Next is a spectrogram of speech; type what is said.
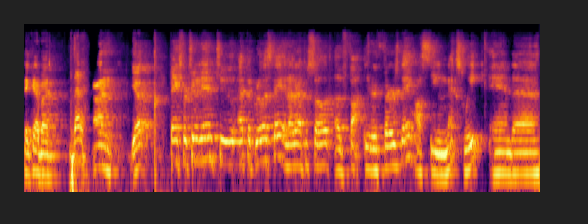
Take care, bud. Later. All right. Yep. Thanks for tuning in to Epic Real Estate, another episode of Thought Leader Thursday. I'll see you next week and uh,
